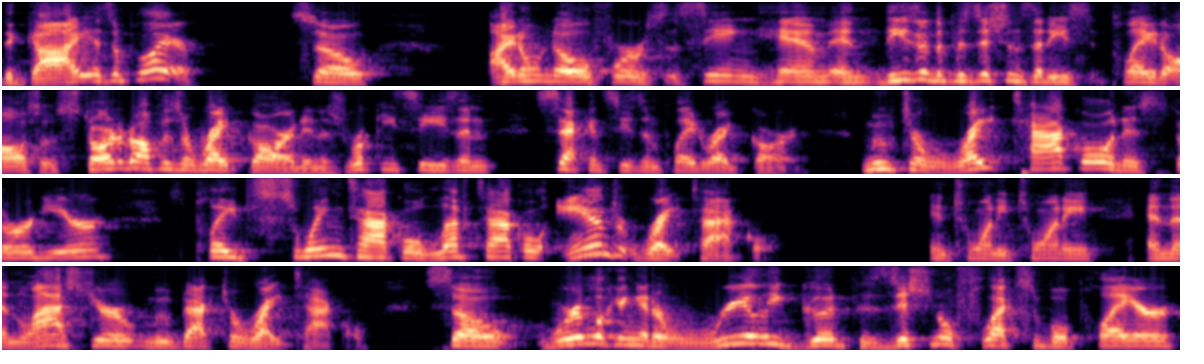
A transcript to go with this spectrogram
The guy is a player. So I don't know if we're seeing him. And these are the positions that he's played also. Started off as a right guard in his rookie season, second season played right guard moved to right tackle in his third year, played swing tackle, left tackle, and right tackle in 2020. And then last year moved back to right tackle. So we're looking at a really good positional flexible player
